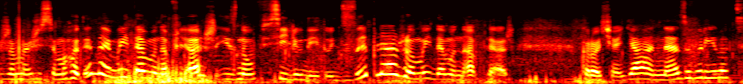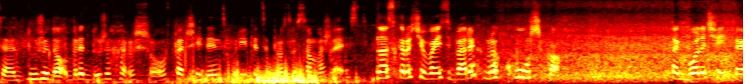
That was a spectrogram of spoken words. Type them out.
вже майже 7 година, і ми йдемо на пляж. І знов всі люди йдуть з пляжу, а ми йдемо на пляж. Коротше, я не згоріла, це дуже добре, дуже хорошо. В перший день згоріти це просто сама жесть. У нас, коротше, весь берег в ракушках. Так боляче йти.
